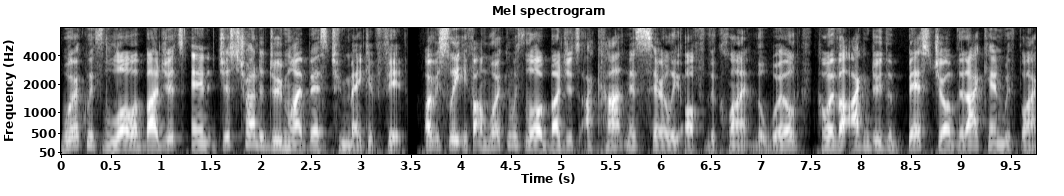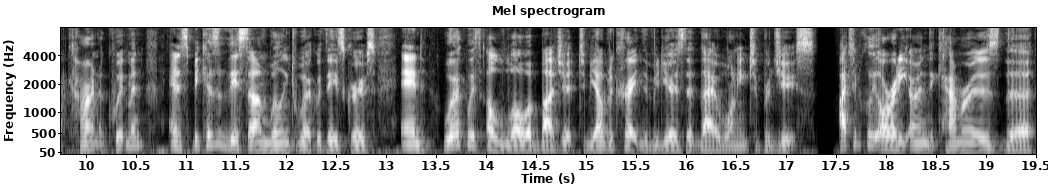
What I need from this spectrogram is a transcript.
work with lower budgets and just try to do my best to make it fit. Obviously, if I'm working with lower budgets, I can't necessarily offer the client the world. However, I can do the best job that I can with my current equipment. And it's because of this that I'm willing to work with these groups and work with a lower budget to be able to create the videos that they're wanting to produce. I typically already own the cameras, the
